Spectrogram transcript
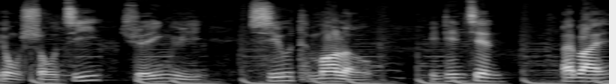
用手机学英语。See you tomorrow，明天见，拜拜。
